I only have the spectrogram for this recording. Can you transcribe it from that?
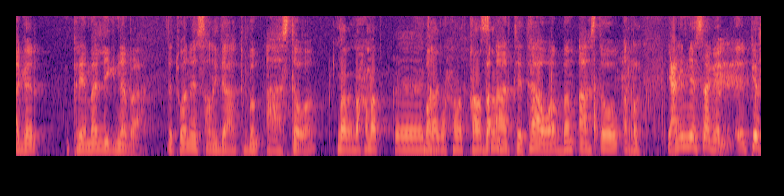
ئەگەر پرێمە لیگ نەبا دەتوانێت ساڵی داهات بم ئاستەوە بەڵێ محەممەد محەممەد قاس ئارتێتاوە بەم ئاستەوە یعنی نێساگەر پێش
